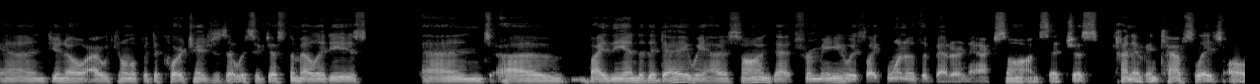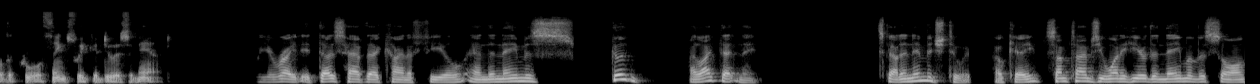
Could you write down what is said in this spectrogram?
And you know i would come up with the chord changes that would suggest the melodies and uh, by the end of the day we had a song that for me was like one of the better knack songs that just kind of encapsulates all the cool things we could do as a band Well, You're right. It does have that kind of feel, and the name is good. I like that name. It's got an image to it. Okay. Sometimes you want to hear the name of a song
